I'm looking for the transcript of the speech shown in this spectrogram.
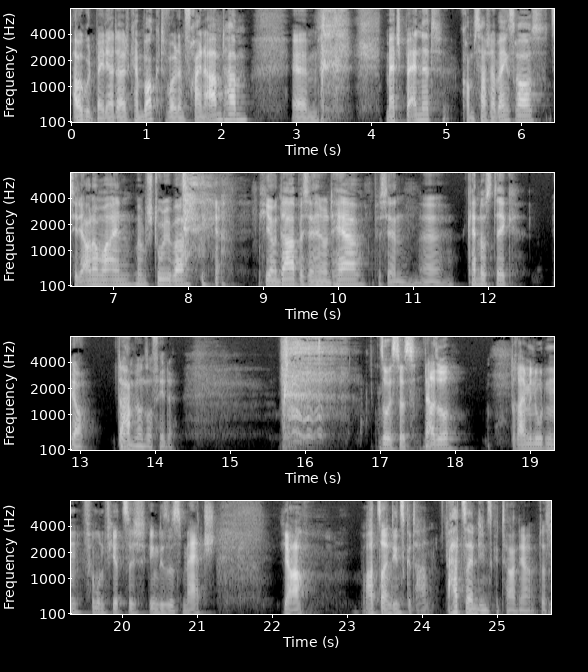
Aber gut, Bailey hatte halt keinen Bock, wollte einen freien Abend haben. Ähm, Match beendet, kommt Sascha Banks raus, zieht ihr auch nochmal einen mit dem Stuhl über. ja. Hier und da, bisschen hin und her, bisschen äh, Candlestick. Ja, da ja. haben wir unsere Fehde. so ist es. Also drei Minuten 45 ging dieses Match. ja, hat seinen Dienst getan. Hat seinen Dienst getan, ja. Das,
